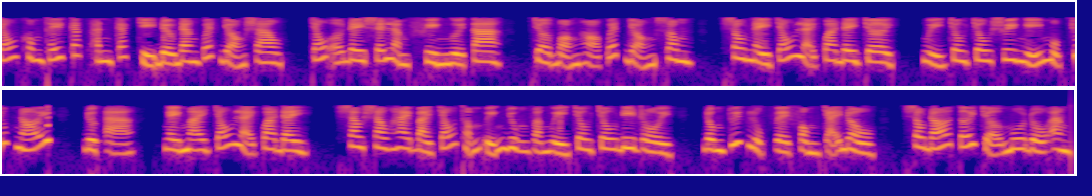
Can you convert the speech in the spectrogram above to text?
cháu không thấy các anh các chị đều đang quét dọn sao, cháu ở đây sẽ làm phiền người ta, chờ bọn họ quét dọn xong, sau này cháu lại qua đây chơi, Ngụy Châu Châu suy nghĩ một chút nói, được ạ, ngày mai cháu lại qua đây, sao sao hai bà cháu Thẩm Uyển Dung và Ngụy Châu Châu đi rồi, đồng tuyết lục về phòng chải đầu, sau đó tới chợ mua đồ ăn,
